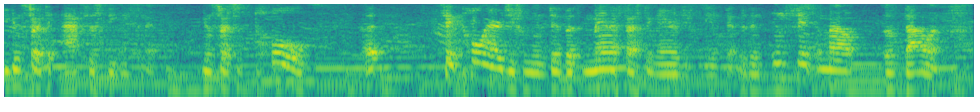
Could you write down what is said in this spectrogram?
you can start to access the infinite. You can start to pull, uh, say pull energy from the infinite, but it's manifesting energy from the infinite. There's an infinite amount of balance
